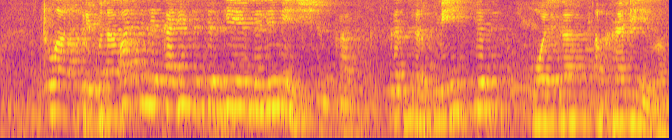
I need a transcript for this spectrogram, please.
Класс преподавателя Карина Сергеевна Лемещенко. Концертмейстер Ольга Ахрамеева.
